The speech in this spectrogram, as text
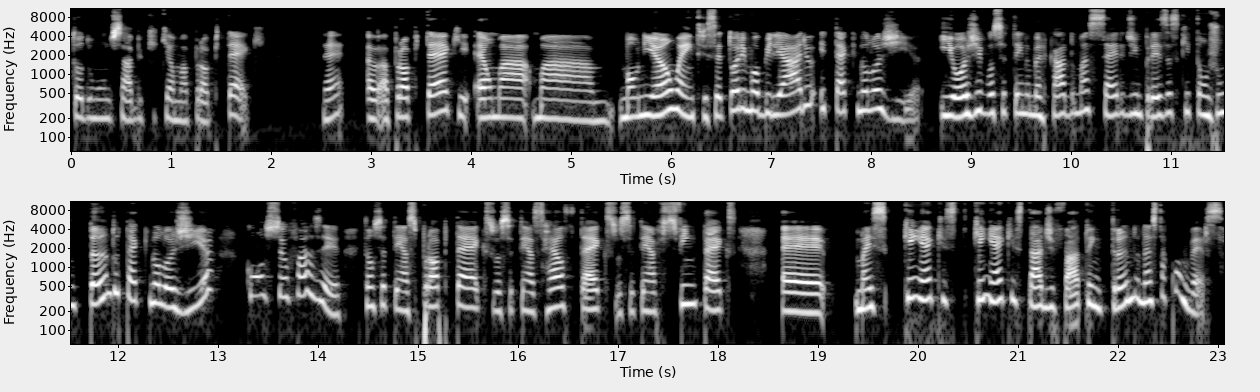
todo mundo sabe o que é uma prop tech? Né? A, a prop tech é uma, uma, uma união entre setor imobiliário e tecnologia. E hoje você tem no mercado uma série de empresas que estão juntando tecnologia com o seu fazer. Então você tem as prop techs, você tem as health techs, você tem as fintechs, é, mas quem é, que, quem é que está de fato entrando nesta conversa?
